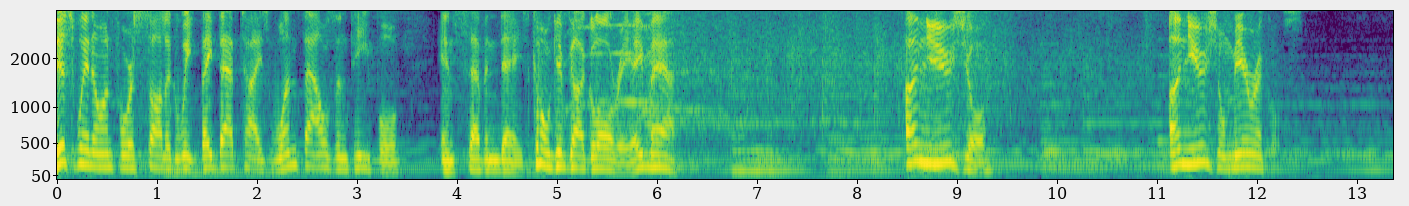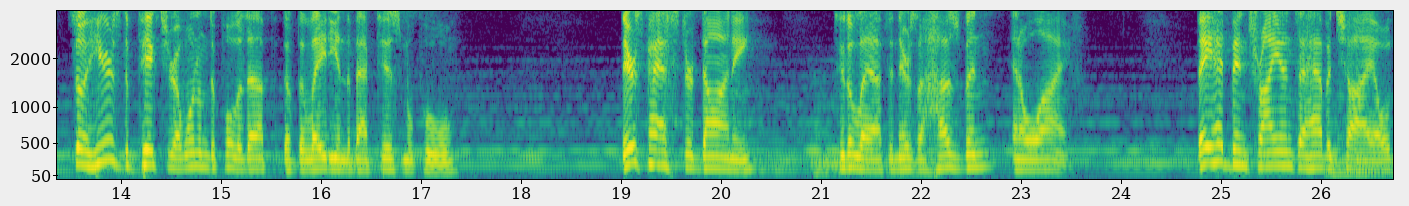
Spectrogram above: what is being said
This went on for a solid week. They baptized 1,000 people in seven days. Come on, give God glory. Amen. Unusual, unusual miracles. So here's the picture. I want them to pull it up of the lady in the baptismal pool. There's Pastor Donnie to the left, and there's a husband and a wife. They had been trying to have a child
